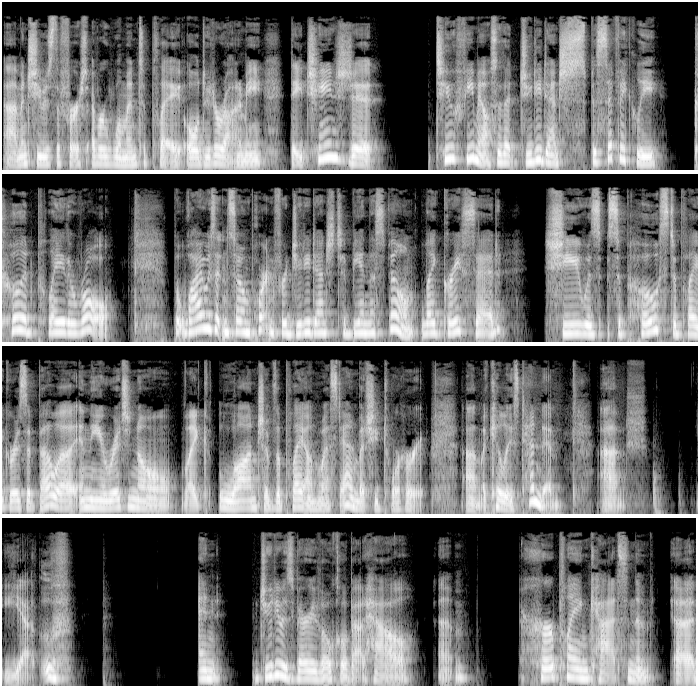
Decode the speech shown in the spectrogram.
um, and she was the first ever woman to play Old Deuteronomy. They changed it to female so that Judi Dench specifically could play the role. But why was it so important for Judi Dench to be in this film? Like Grace said, she was supposed to play Grizabella in the original like launch of the play on West End, but she tore her um, Achilles tendon. Um, yeah, oof. and Judy was very vocal about how um, her playing cats in the uh,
